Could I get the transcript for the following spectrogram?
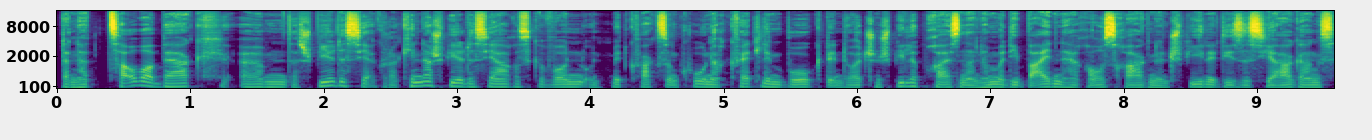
dann hat Zauberberg ähm, das Spiel des Jahres oder Kinderspiel des Jahres gewonnen und mit Quacks und Co. nach Quedlinburg den Deutschen Spielepreis. Und dann haben wir die beiden herausragenden Spiele dieses Jahrgangs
